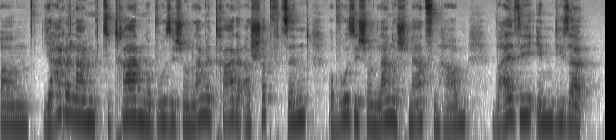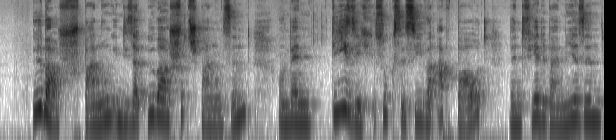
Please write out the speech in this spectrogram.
ähm, jahrelang zu tragen, obwohl sie schon lange trage erschöpft sind, obwohl sie schon lange Schmerzen haben, weil sie in dieser Überspannung, in dieser Überschutzspannung sind. Und wenn die sich sukzessive abbaut, wenn Pferde bei mir sind,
